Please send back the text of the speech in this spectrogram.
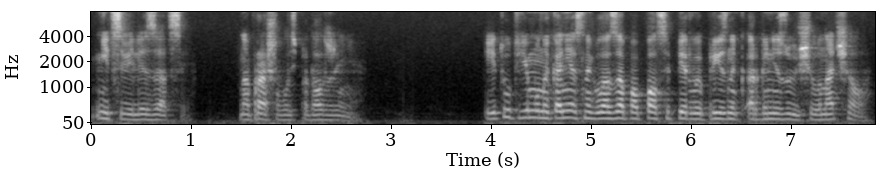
ни цивилизации. Напрашивалось продолжение. И тут ему наконец на глаза попался первый признак организующего начала.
